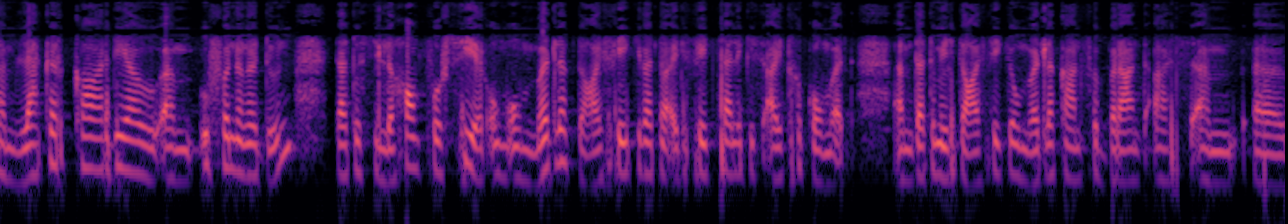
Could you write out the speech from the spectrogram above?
um, lekker cardio um, oefeninge doen dat ons die liggaam forceer om onmiddellik daai vetjie wat nou uit die vetselletjies uitgekom het, um, dat 'n mens daai vetjie onmiddellik kan verbrand as um, uh,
